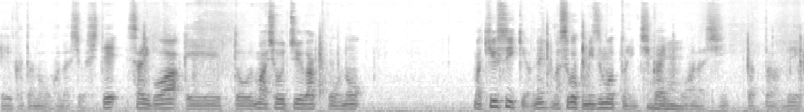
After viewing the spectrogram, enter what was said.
えー方のお話をして最後は、えーとまあ、小中学校の、まあ、給水器のね、まあ、すごく水元に近いお話だったので、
